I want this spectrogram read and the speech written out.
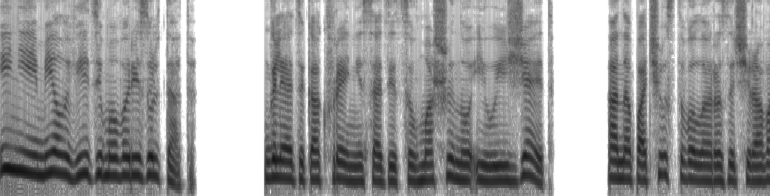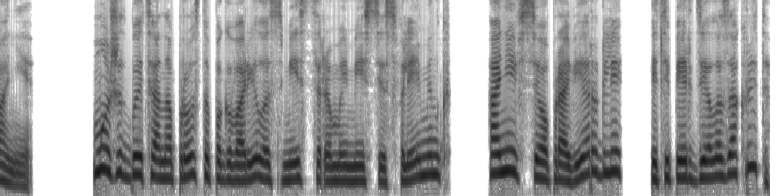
и не имел видимого результата. Глядя, как Фрэнни садится в машину и уезжает, она почувствовала разочарование. Может быть, она просто поговорила с мистером и миссис Флеминг, они все опровергли, и теперь дело закрыто.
